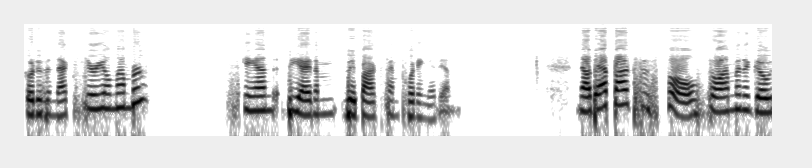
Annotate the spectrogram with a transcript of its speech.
Go to the next serial number, scan the item, the box I'm putting it in. Now that box is full, so I'm going to go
